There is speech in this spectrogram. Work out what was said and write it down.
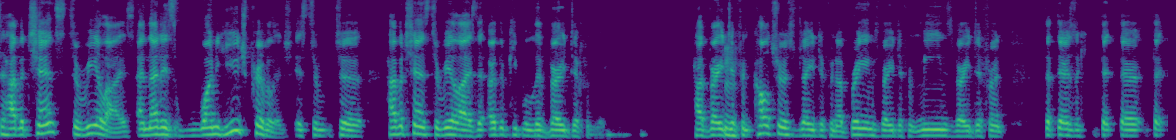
to have a chance to realize, and that is one huge privilege, is to to have a chance to realize that other people live very differently, have very Mm. different cultures, very different upbringings, very different means, very different. That there's a that there that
